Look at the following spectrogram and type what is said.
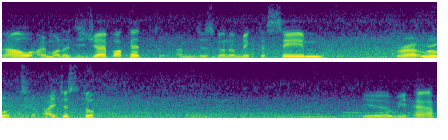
now I'm on a DJI Pocket I'm just gonna make the same route I just took. Here we have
